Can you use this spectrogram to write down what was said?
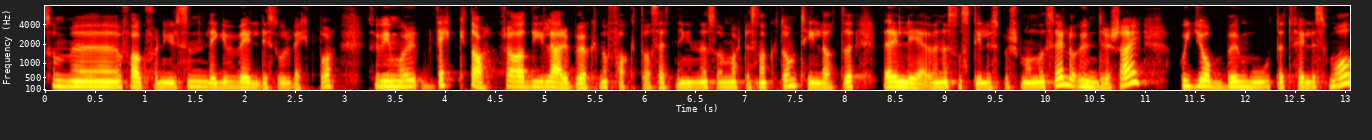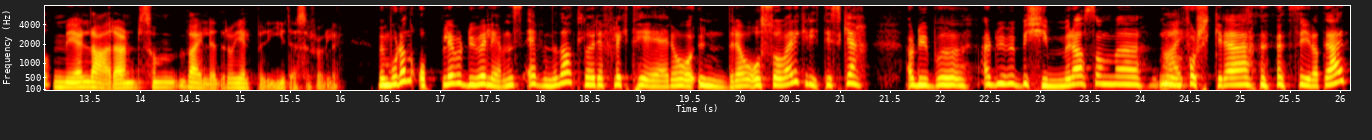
som uh, fagfornyelsen legger veldig stor vekt på. Så vi må vekk da fra de lærebøkene og faktasetningene som Marte snakket om, til at det er elevene som stiller spørsmålene selv og undrer seg, og jobber mot et felles mål med læreren som veileder og hjelper i det, selvfølgelig. Men hvordan opplever du elevenes evne da, til å reflektere og undre, og også være kritiske? Er du, er du bekymra, som uh, noen Nei. forskere sier at de er?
